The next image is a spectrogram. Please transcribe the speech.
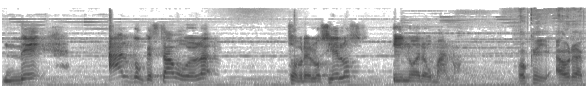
de algo que estaba sobre los cielos y no era humano. Ok, ahora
